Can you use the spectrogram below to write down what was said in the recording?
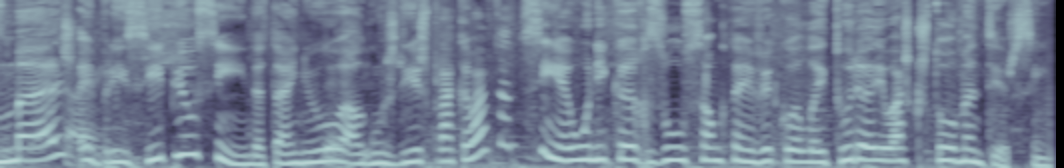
mas, em princípio, sim, ainda tenho alguns dias para acabar. Portanto, sim, a única resolução que tem a ver com a leitura eu acho que estou a manter, sim.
